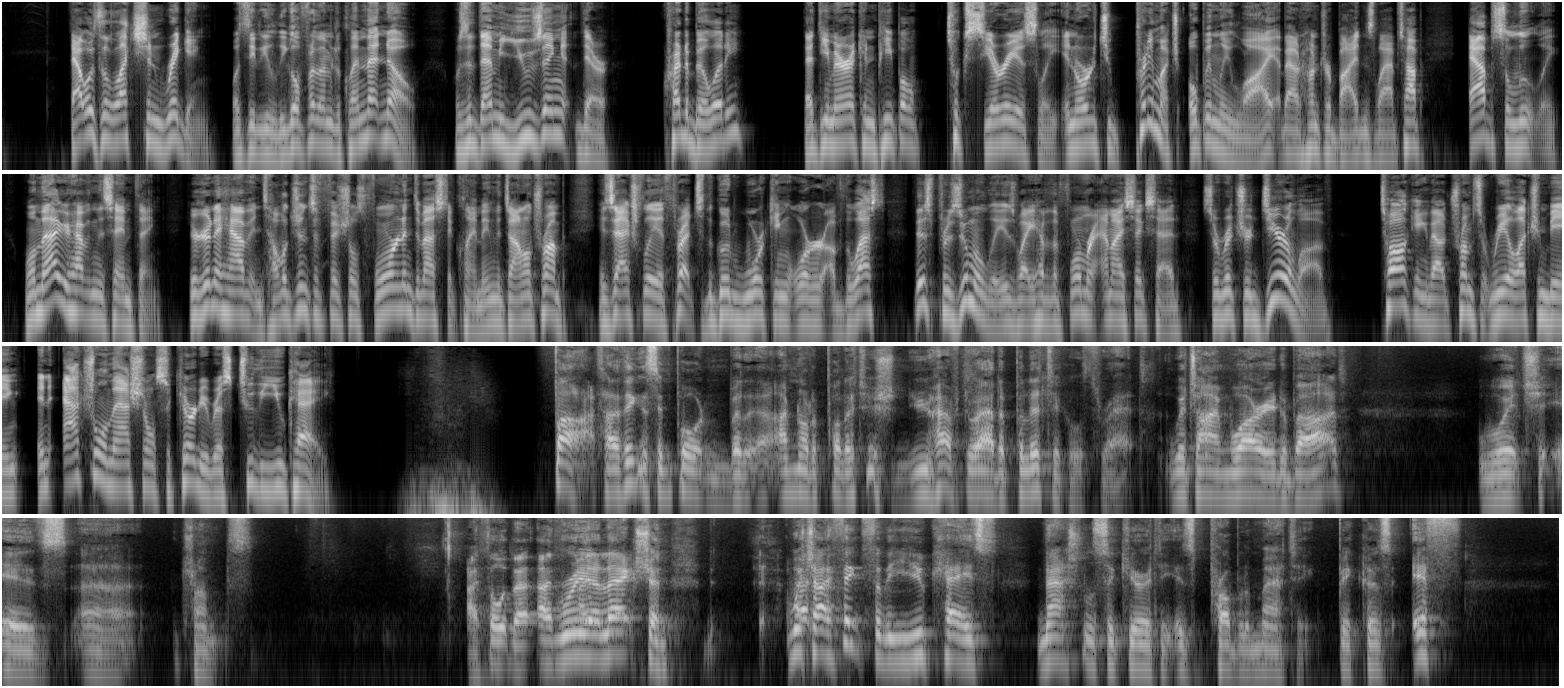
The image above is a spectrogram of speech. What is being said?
That was election rigging. Was it illegal for them to claim that? No. Was it them using their credibility that the American people took seriously in order to pretty much openly lie about Hunter Biden's laptop? Absolutely. Well, now you're having the same thing. You're going to have intelligence officials, foreign and domestic, claiming that Donald Trump is actually a threat to the good working order of the West. This presumably is why you have the former MI6 head, Sir Richard Dearlove, talking about Trump's reelection being an actual national security risk to the UK. But I think it's important, but I'm not a politician. You have to add a political threat, which I'm worried about, which is uh, Trump's. I thought that I, re-election, I, which I, I think for the UK's national security is problematic because if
